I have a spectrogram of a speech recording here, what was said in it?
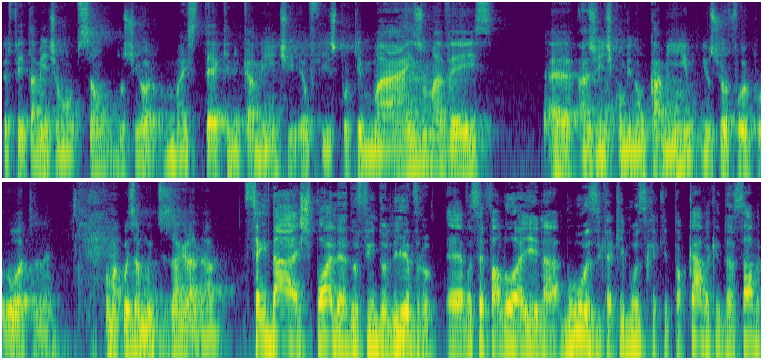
Perfeitamente, é uma opção do senhor, mas tecnicamente eu fiz porque, mais uma vez, é, a gente combinou um caminho e o senhor foi por outro, né? Foi uma coisa muito desagradável sem dar spoiler do fim do livro, é, você falou aí na música, que música que tocava, que dançava,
